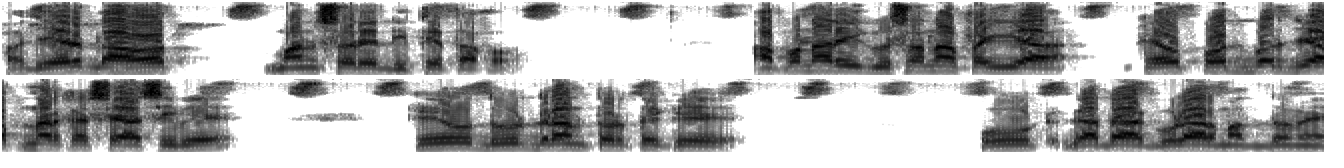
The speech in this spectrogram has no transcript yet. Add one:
হজের দাওয়াত মানুষরে দিতে থাকো। আপনার এই ঘোষণা পাইয়া কেউ পদবর যে আপনার কাছে আসিবে, কেউ দূর দূরান্তর থেকে উট, গাদা, গুড়ার মাধ্যমে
